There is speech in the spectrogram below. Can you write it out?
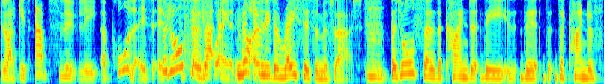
Like, it's absolutely appalling. It's, it's but also that. Uh, it's not only the racism of that, mm. but also the kind of the the the, the kind of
